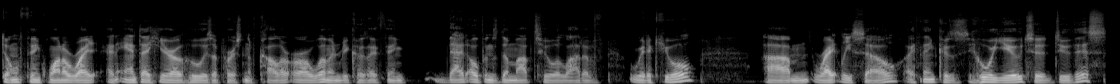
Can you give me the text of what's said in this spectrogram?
don't think want to write an anti-hero who is a person of color or a woman because I think that opens them up to a lot of ridicule. Um, rightly so, I think, because who are you to do this?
